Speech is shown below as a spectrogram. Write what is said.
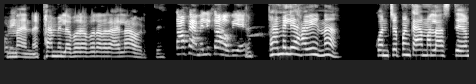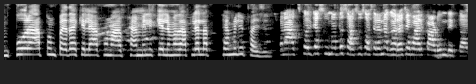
नाही नाही. फॅमिलीला बरोबर राहायला आवडते. का फॅमिली का हवी आहे? फॅमिली हवी ना. कोणच्या पण कामाला असते. पोरं आपण पैदा केले आपण फॅमिली केले मग आपल्याला फॅमिली पाहिजे. पण आजकालच्या सुना तर सासू सासऱ्यांना घराच्या बाहेर काढून देतात.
